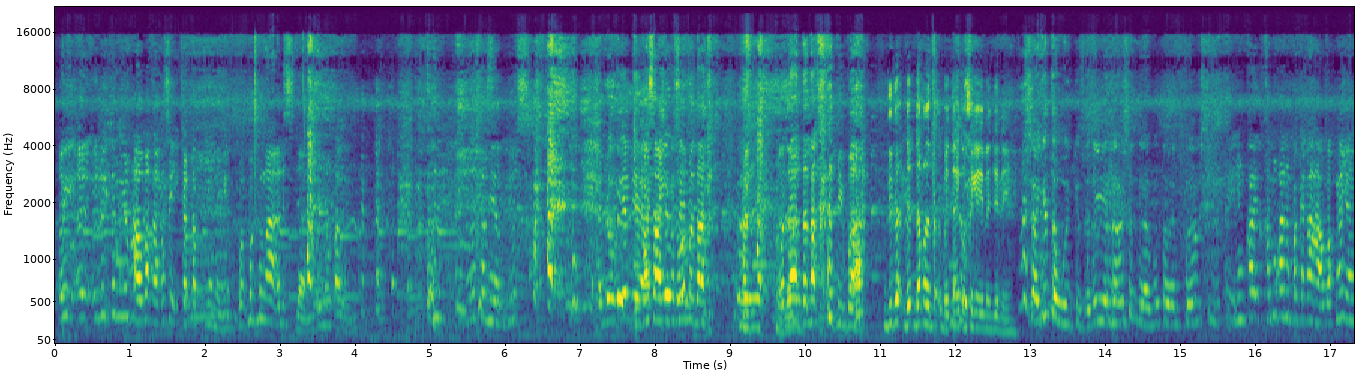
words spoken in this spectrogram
Ay, ay, ulitin mo yung hawak ka kasi ikatap yun eh. Wag mo nga alis dyan. Ganyan pa rin. Ano ka nervous? Ano ka Di ba sabi ko sa'yo madad madadala ka, di ba? Hindi na, di ako, betay ko sige na dyan eh. Sakit ang wig ko dali. Yan lang siya. Dapat ang first. Yung ka- kamukha ng pagkakahawak ngayon,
